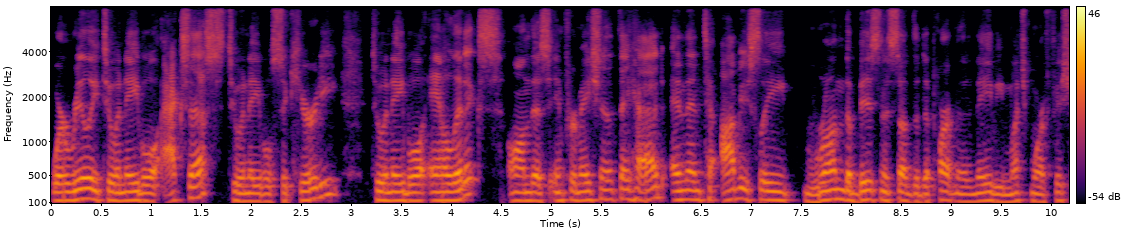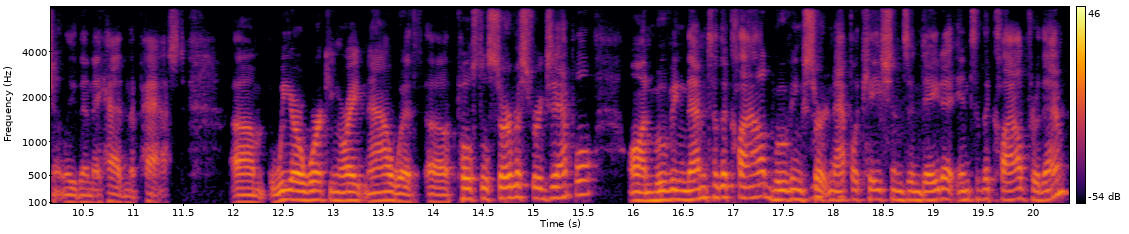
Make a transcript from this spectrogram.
were really to enable access, to enable security, to enable analytics on this information that they had, and then to obviously run the business of the Department of the Navy much more efficiently than they had in the past. Um, we are working right now with uh, Postal Service, for example, on moving them to the cloud, moving certain mm-hmm. applications and data into the cloud for them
